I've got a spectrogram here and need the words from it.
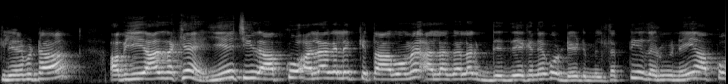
क्लियर बेटा? अब ये याद रखें ये चीज़ आपको अलग अलग किताबों में अलग अलग देखने को डेट मिल सकती है ज़रूरी नहीं आपको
